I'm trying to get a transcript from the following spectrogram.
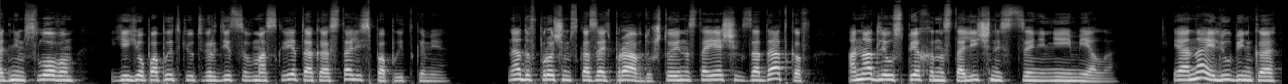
Одним словом, ее попытки утвердиться в Москве так и остались попытками. Надо, впрочем, сказать правду, что и настоящих задатков она для успеха на столичной сцене не имела. И она, и Любенька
